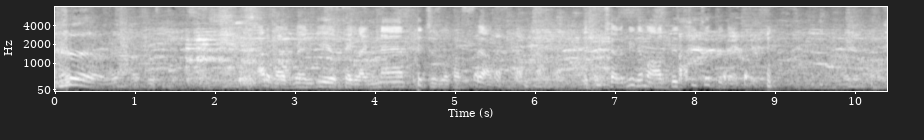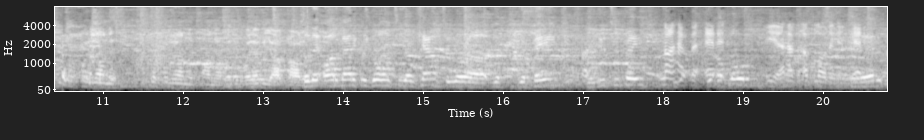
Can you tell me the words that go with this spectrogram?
I'd have watched Brandy Gears take like nine pictures of herself. and she telling me them all the pictures she took today. Put it on the, put it on the, on the whatever, whatever y'all call it. So they automatically go into your account, to your uh, your, your page, your YouTube page. No, I have to edit. Upload them. Yeah, I have to upload it and and edit. edit.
